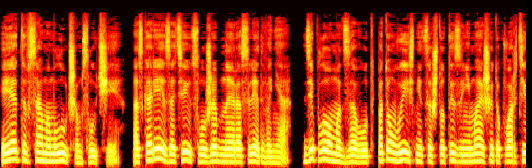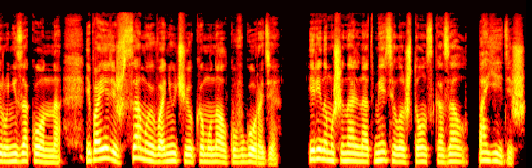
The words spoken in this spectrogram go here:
И это в самом лучшем случае. А скорее затеют служебное расследование. Диплом отзовут, потом выяснится, что ты занимаешь эту квартиру незаконно, и поедешь в самую вонючую коммуналку в городе. Ирина машинально отметила, что он сказал «поедешь»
